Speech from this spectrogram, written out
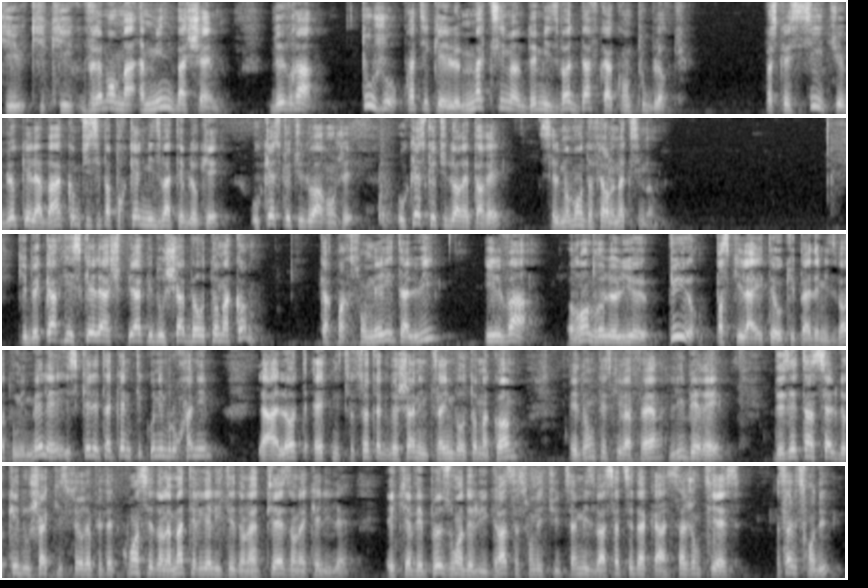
qui, qui, vraiment ma'amin Bachem, devra toujours pratiquer le maximum de mitzvot d'Afka quand tout bloque. Parce que si tu es bloqué là-bas, comme tu sais pas pour quel mitzvah tu es bloqué, ou qu'est-ce que tu dois arranger, ou qu'est-ce que tu dois réparer, c'est le moment de faire le maximum. Car par son mérite à lui, il va rendre le lieu pur parce qu'il a été occupé à des mitzvot ou et donc qu'est-ce qu'il va faire? Libérer des étincelles de kedusha qui seraient peut-être coincées dans la matérialité dans la pièce dans laquelle il est et qui avaient besoin de lui grâce à son étude sa mitzvah sa tzedaka sa gentillesse un service rendu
